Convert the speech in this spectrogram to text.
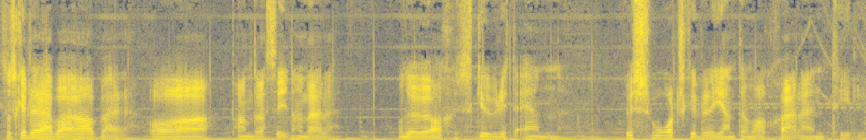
Så skulle det här vara över och andra sidan där och du har skurit en. Hur svårt skulle det egentligen vara att skära en till?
